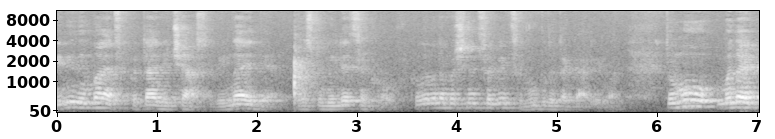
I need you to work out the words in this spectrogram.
війни немає, це питання часу. Війна йде, просто не лється кров. Коли вона почнеться литися, ну буде така війна. Тому ми навіть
